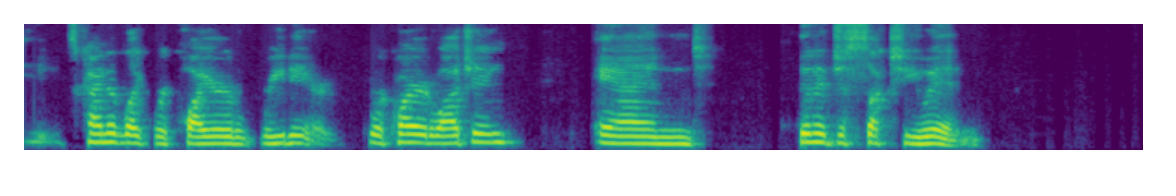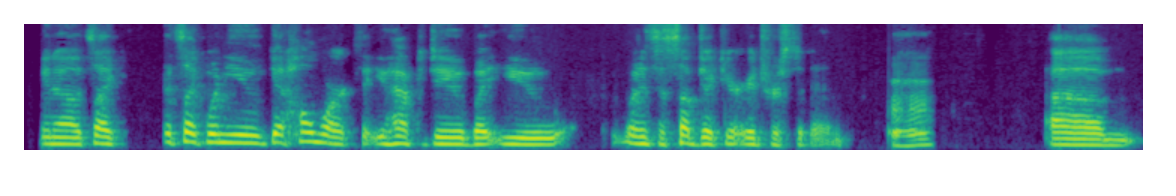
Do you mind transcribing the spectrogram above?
it's kind of like required reading or required watching, and then it just sucks you in. You know, it's like it's like when you get homework that you have to do, but you when it's a subject you're interested in. Mm-hmm um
